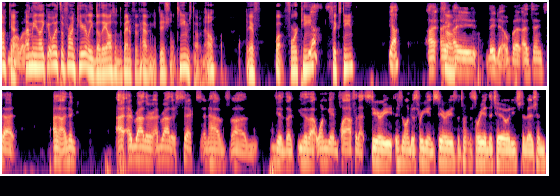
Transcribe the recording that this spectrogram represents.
okay, I, mean like with the Frontier League though, they also have the benefit of having additional teams though. No, they have what 14, yeah. 16? Yeah, I, so, I, they do, but I think that I, know, I think I, would rather I'd rather six and have. Um, give the either that one game playoff or that series if you want to do a three game series between the three and the two in each division.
